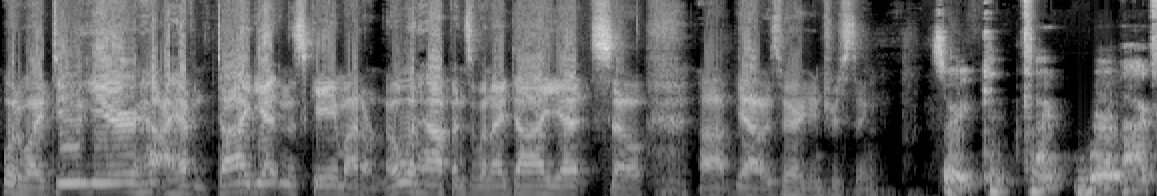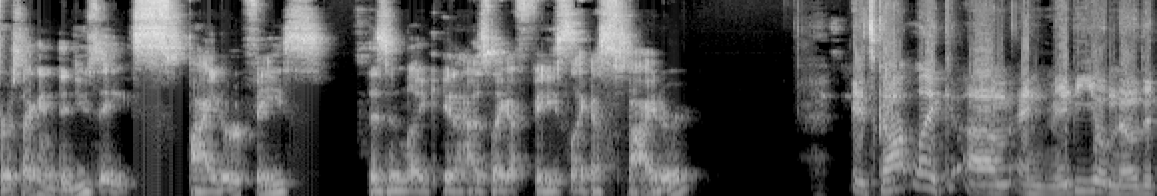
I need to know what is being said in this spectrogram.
what do I do here? I haven't died yet in this game. I don't know what happens when I die yet. So, uh, yeah, it was very interesting. Sorry, can can I roll back for a second? Did you say spider face? As in, like it has like a face like a spider? It's got like, um, and maybe you'll know the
